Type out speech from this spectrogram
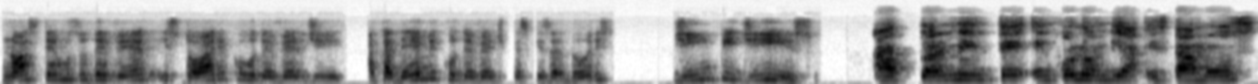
nós temos o dever histórico, o dever de acadêmico, o dever de pesquisadores de impedir isso. Atualmente, em Colômbia, estamos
